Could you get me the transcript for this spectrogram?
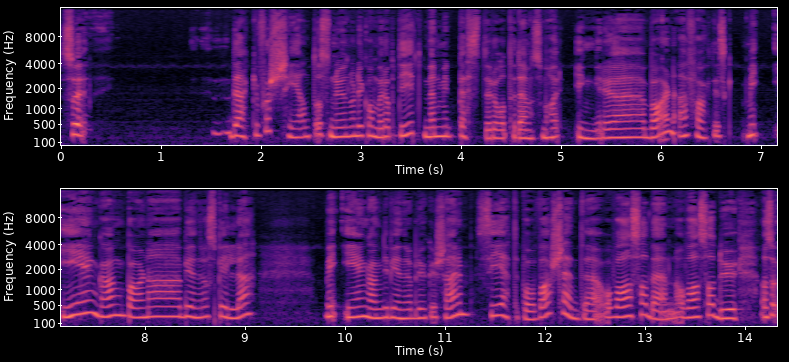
Så det er ikke for sent å snu når de kommer opp dit, men mitt beste råd til dem som har yngre barn, er faktisk med en gang barna begynner å spille, med en gang de begynner å bruke skjerm, si etterpå hva skjedde, og hva sa den, og hva sa du? Altså,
